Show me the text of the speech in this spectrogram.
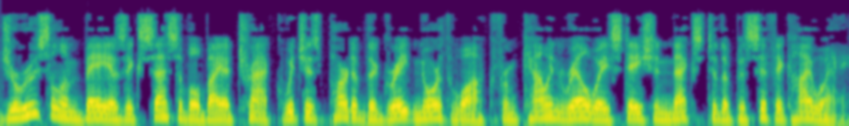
Jerusalem Bay is accessible by a track which is part of the Great North Walk from Cowan Railway Station next to the Pacific Highway.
